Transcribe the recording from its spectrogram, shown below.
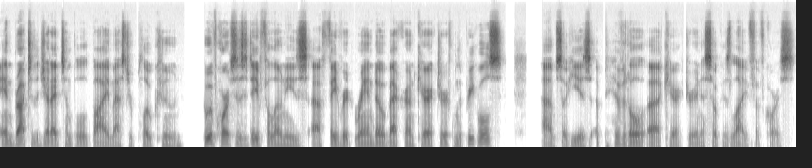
and brought to the Jedi Temple by Master Plo Koon, who, of course, is Dave Filoni's uh, favorite rando background character from the prequels. Um, so he is a pivotal uh, character in Ahsoka's life, of course.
